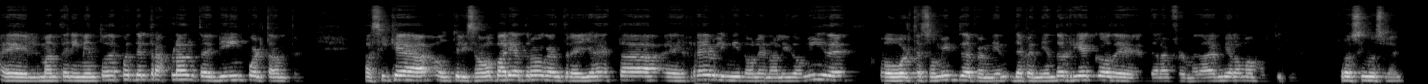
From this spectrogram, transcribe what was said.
el mantenimiento después del trasplante es bien importante. Así que ah, utilizamos varias drogas, entre ellas está eh, Revlimid o lenalidomide o Voltesomib, dependiendo, del riesgo de, de, la enfermedad del mieloma múltiple. Próximo slide.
